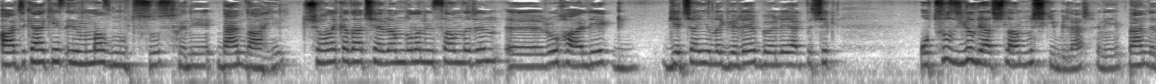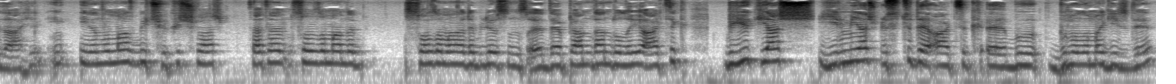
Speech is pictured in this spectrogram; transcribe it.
artık herkes inanılmaz mutsuz, hani ben dahil. Şu ana kadar çevremde olan insanların e, ruh hali geçen yıla göre böyle yaklaşık 30 yıl yaşlanmış gibiler. Hani ben de dahil. İn- inanılmaz bir çöküş var. Zaten son zamanda son zamanlarda biliyorsunuz e, depremden dolayı artık büyük yaş 20 yaş üstü de artık e, bu bunalıma girdi.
